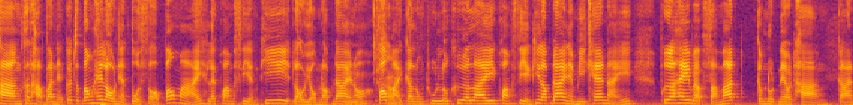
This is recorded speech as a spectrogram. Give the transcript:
ทางสถาบันเนี่ยก็จะต้องให้เราเนี่ยตรวจสอบเป้าหมาย และความเสี่ยงที่เรายอมรับได้เนาะอืมครับเป้าหมายการลงทุนเราคืออะไร ความเสี่ยงที่รับได้เนี่ยมีแค่ไหน เพื่อให้แบบสามารถกำหนดแนวทางการ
